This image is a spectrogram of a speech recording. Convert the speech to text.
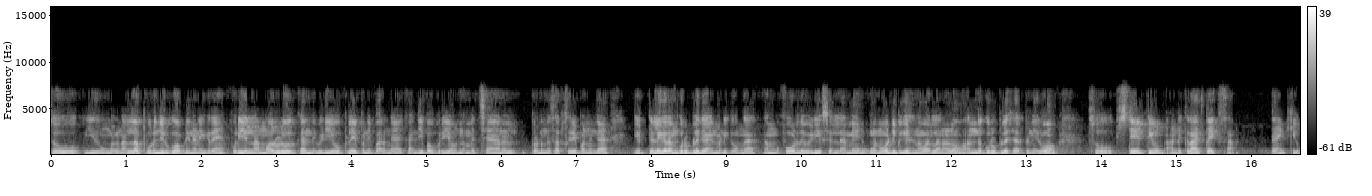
ஸோ இது உங்களுக்கு நல்லா புரிஞ்சிருக்கும் அப்படின்னு நினைக்கிறேன். புரியலன்னா மறுபடியும் ஒருக்கா இந்த வீடியோவை ப்ளே பண்ணி பாருங்கள் கண்டிப்பாக புரியும். நம்ம சேனல் தொடர்ந்து சப்ஸ்கிரைப் பண்ணுங்கள் டெலிகிராம் குரூப்பில் ஜாயின் பண்ணிக்கோங்க. நம்ம போடுற வீடியோஸ் எல்லாமே உங்கள் நோட்டிஃபிகேஷன் வரலனாலும் அந்த குரூப்பில் ஷேர் பண்ணிடுவோம் so stay tuned and crack the exam thank you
